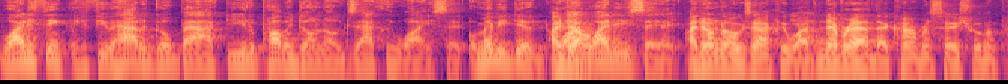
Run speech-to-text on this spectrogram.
why do you think if you had to go back, you probably don't know exactly why he said it, or maybe you did. I why, don't. Why did he say it? I don't know exactly why. I've never had that conversation with him.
